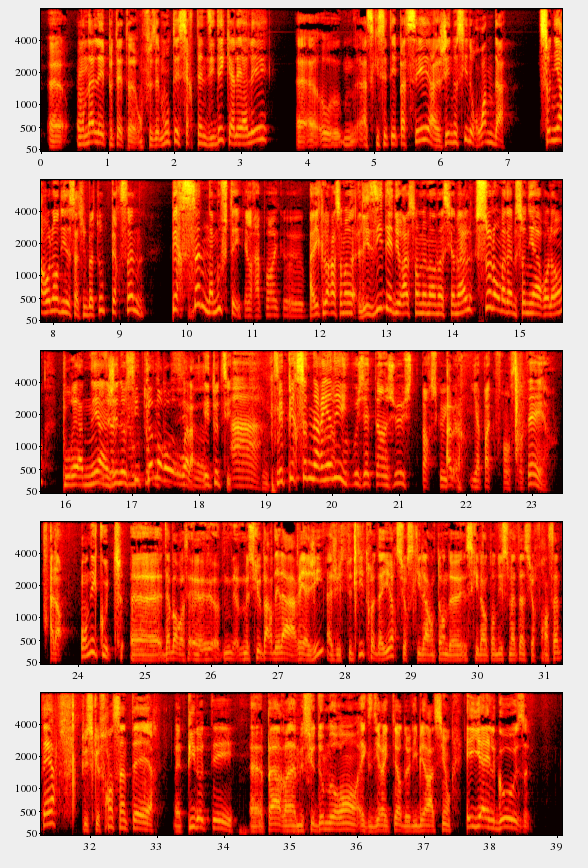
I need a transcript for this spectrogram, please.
on allait peut-être, on faisait monter certaines idées qui allaient aller à ce qui s'était passé, à un génocide au Rwanda. Sonia Roland disait ça sur le plateau. Personne, personne n'a moufté Quel rapport avec le... avec le Rassemblement. Les idées du Rassemblement national, selon Mme Sonia Roland, pourraient amener à un génocide comme au- voilà et tout de suite. Ah, Mais personne n'a rien dit. vous êtes injuste parce qu'il n'y a, pas que France Inter. Alors, on écoute. euh, D'abord, euh, Monsieur Bardella a réagi, à juste titre d'ailleurs, sur ce qu'il a, entendu- ce qu'il a entendu ce matin sur France Inter, puisque France Inter, euh, piloté euh, par euh, Monsieur Domoran, ex-directeur de Libération, et Yael Gauze,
